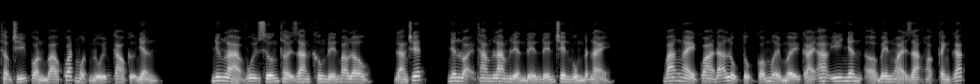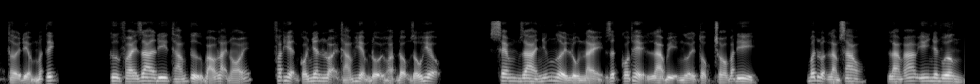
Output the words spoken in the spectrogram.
thậm chí còn bao quát một núi cao cự nhân. Nhưng là vui sướng thời gian không đến bao lâu, đáng chết, nhân loại tham lam liền đến đến trên vùng đất này. Ba ngày qua đã lục tục có mười mấy cái a y nhân ở bên ngoài ra hoặc canh gác thời điểm mất tích. Cư phái ra đi thám tử báo lại nói, phát hiện có nhân loại thám hiểm đội hoạt động dấu hiệu. Xem ra những người lùn này rất có thể là bị người tộc cho bắt đi. Bất luận làm sao, làm a y nhân vương,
